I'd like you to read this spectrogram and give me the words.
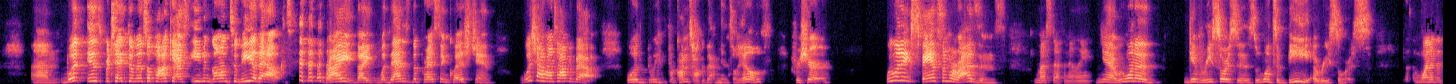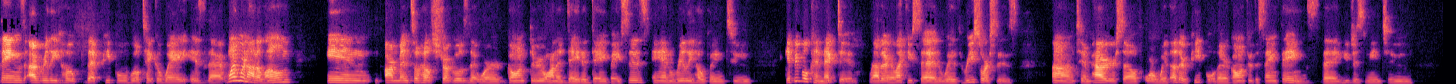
Um, what is Protect Your Mental Podcast even going to be about? right? Like, what that is the pressing question. What y'all gonna talk about? Well, we, we're gonna talk about mental health for sure. We want to expand some horizons. Most definitely. Yeah, we want to give resources. We want to be a resource. One of the things I really hope that people will take away is that one, we're not alone in our mental health struggles that we're going through on a day to day basis and really hoping to get people connected, rather, like you said, with resources um, to empower yourself or with other people that are going through the same things that you just need to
